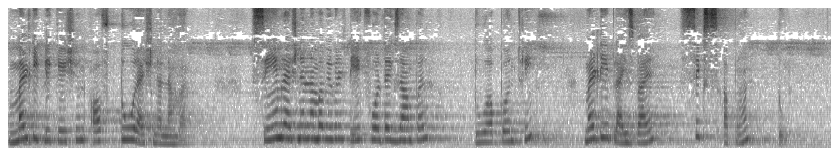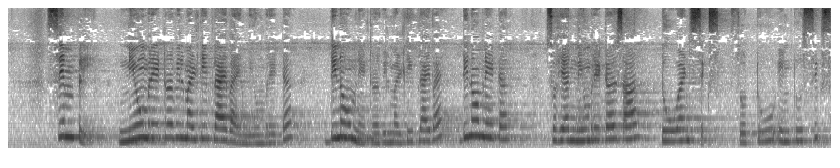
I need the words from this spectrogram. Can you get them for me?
multiplication of two rational number. Same rational number we will take for the example 2 upon 3 multiplies by 6 upon 2. Simply numerator will multiply by numerator, denominator will multiply by denominator. So here numerators are 2 and 6. So 2 into 6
